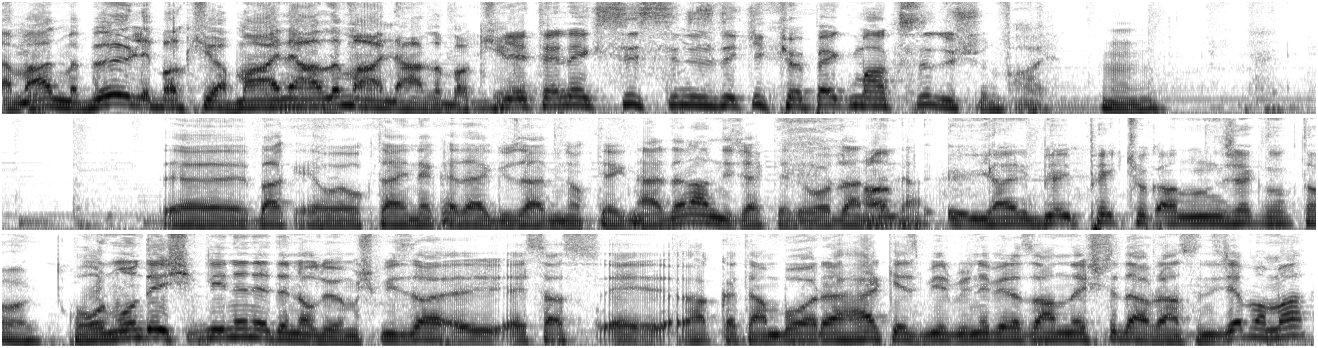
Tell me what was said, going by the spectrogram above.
Anlamaz mı? Böyle bakıyor. Manalı manalı bakıyor. Yeteneksizsinizdeki köpek Max'ı düşün. Vay. Ee, bak e, Oktay ne kadar güzel bir nokta. Nereden anlayacak dedi. Oradan An- dedi. yani bir, pek çok anlanacak nokta var. Hormon değişikliğine neden oluyormuş. Biz de e, esas e, hakikaten bu ara herkes birbirine biraz anlayışlı davransın diyeceğim ama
